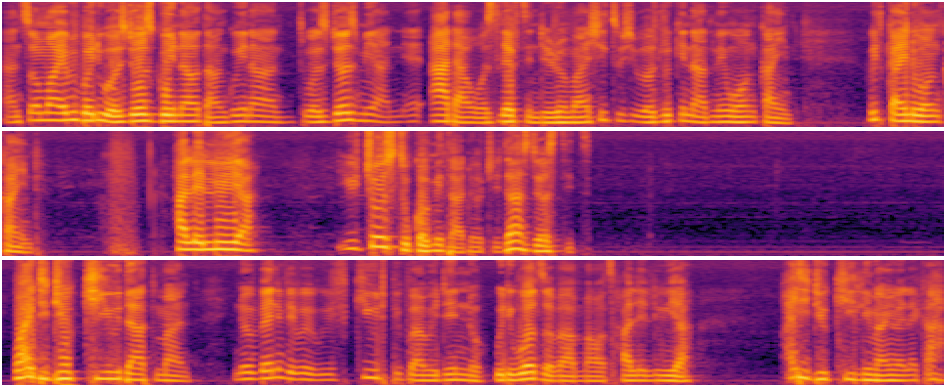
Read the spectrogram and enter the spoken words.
and somehow everybody was just going out and going out. It was just me and Ada was left in the room, and she too she was looking at me one kind. Which kind? One kind. Hallelujah. You chose to commit adultery. That's just it. Why did you kill that man? You know, many people we've killed people and we didn't know with the words of our mouth. Hallelujah. Why did you kill him? And you're like, ah,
